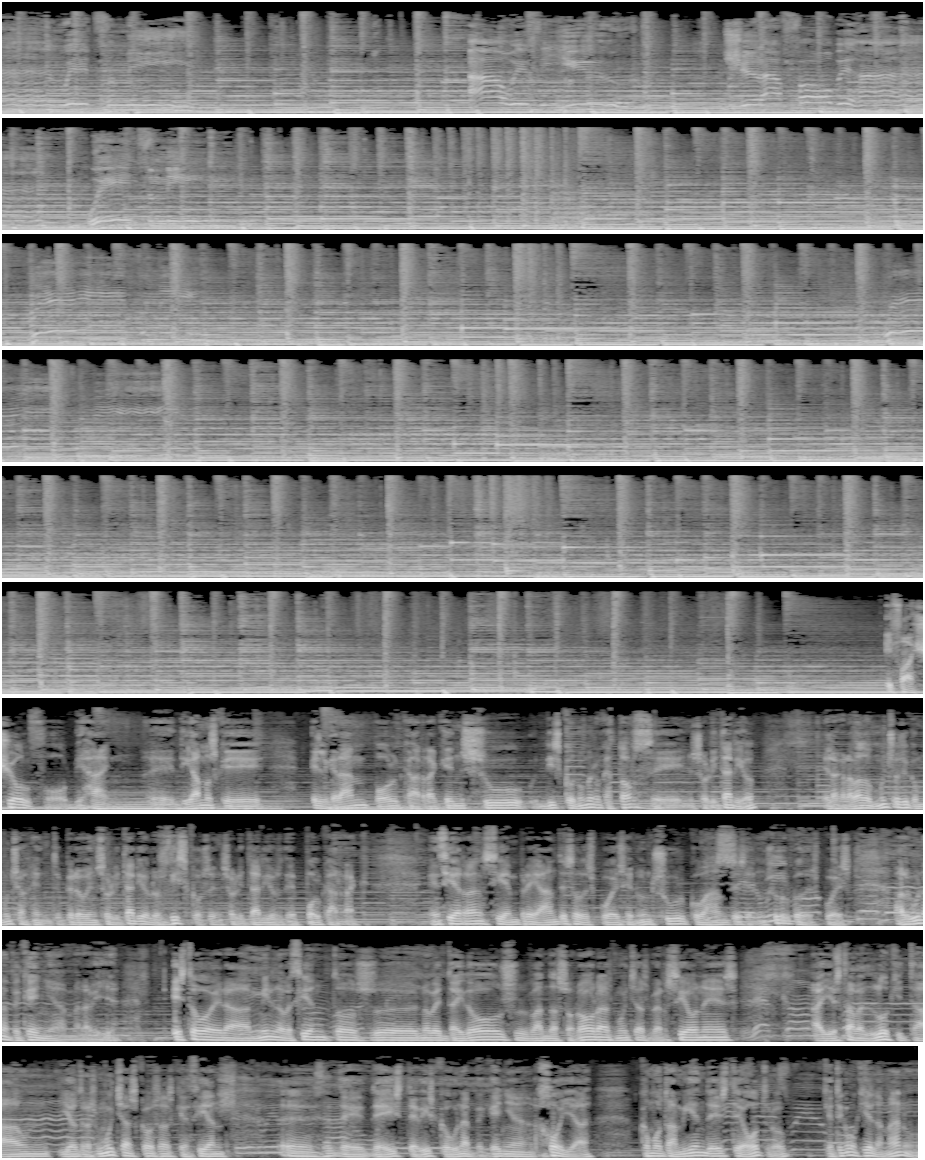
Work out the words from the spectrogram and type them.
If Fall Behind. Eh, digamos que el gran Paul Carrack en su disco número 14 en solitario, él ha grabado muchos y con mucha gente, pero en solitario, los discos en solitarios de Paul Carrack encierran siempre antes o después, en un surco antes, en un surco después, alguna pequeña maravilla. Esto era 1992, bandas sonoras, muchas versiones. Ahí estaba el Lucky Town y otras muchas cosas que hacían eh, de, de este disco una pequeña joya, como también de este otro que tengo aquí en la mano.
